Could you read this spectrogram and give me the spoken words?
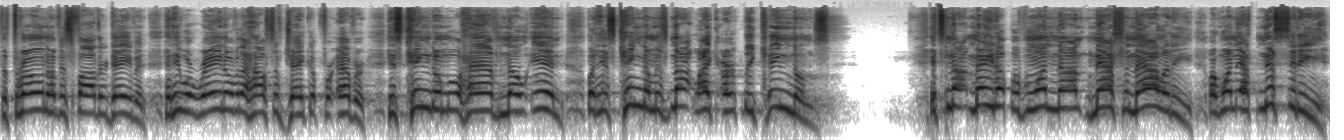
the throne of his father David, and he will reign over the house of Jacob forever. His kingdom will have no end, but his kingdom is not like earthly kingdoms. It's not made up of one nationality or one ethnicity.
